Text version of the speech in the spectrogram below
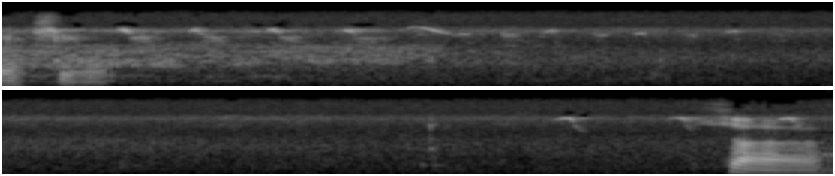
Excellent. So,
